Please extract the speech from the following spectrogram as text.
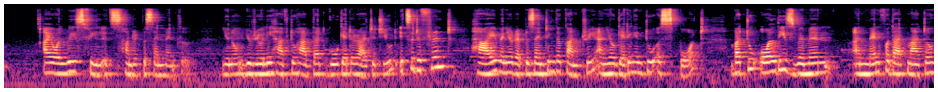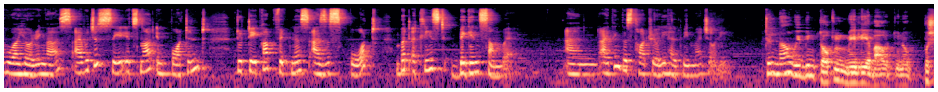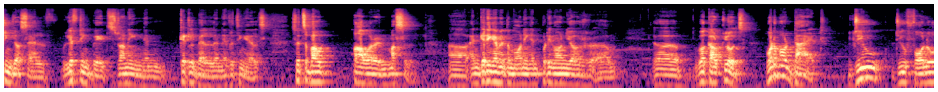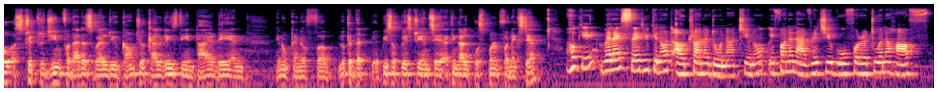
I always feel it's 100% mental. You know, you really have to have that go getter attitude. It's a different high when you're representing the country and you're getting into a sport. But to all these women and men for that matter who are hearing us, I would just say it's not important to take up fitness as a sport, but at least begin somewhere and i think this thought really helped me in my journey. Till now we've been talking mainly about you know pushing yourself lifting weights running and kettlebell and everything else. So it's about power and muscle uh, and getting up in the morning and putting on your um, uh, workout clothes. What about diet? Do you do you follow a strict regime for that as well? Do you count your calories the entire day and you know, kind of uh, look at that piece of pastry and say, I think I'll postpone it for next year? Okay, well, I said you cannot outrun a donut. You know, if on an average you go for a two and a half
